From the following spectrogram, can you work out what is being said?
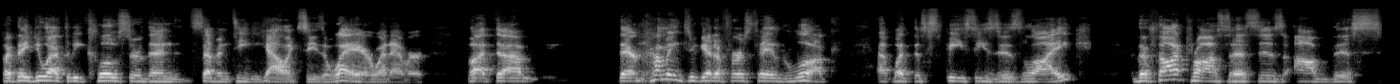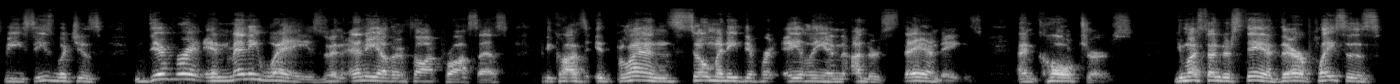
but they do have to be closer than 17 galaxies away or whatever. But um, they're coming to get a firsthand look at what the species is like. the thought processes of this species, which is different in many ways than any other thought process because it blends so many different alien understandings and cultures. You must understand there are places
